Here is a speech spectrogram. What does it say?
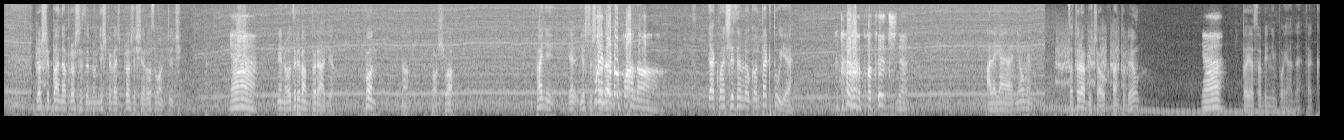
Proszę pana, proszę ze mną nie śpiewać, proszę się rozłączyć. Nie. Nie no, odrywam to radio. Won. No, poszła. Fajnie, je, jeszcze szkoda, Płynę do pana. jak pan się ze mną kontaktuje. Telepatycznie. Ale ja nie umiem. Co tu robi czołg? Pan tu był? Nie, To ja sobie nim pojadę, tak.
